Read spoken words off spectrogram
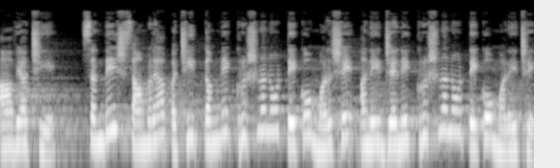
આવ્યા છીએ. સંદેશ સાંભળ્યા પછી તમને કૃષ્ણનો ટેકો મળશે અને જેને કૃષ્ણનો ટેકો મળે છે,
